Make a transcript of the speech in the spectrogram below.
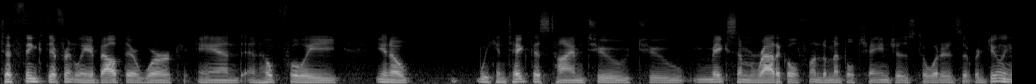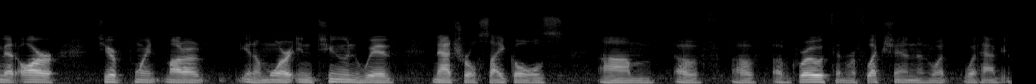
to think differently about their work and, and hopefully, you know, we can take this time to, to make some radical fundamental changes to what it is that we're doing that are, to your point, Mara, you know, more in tune with natural cycles um, of of, of growth and reflection and what, what have you.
